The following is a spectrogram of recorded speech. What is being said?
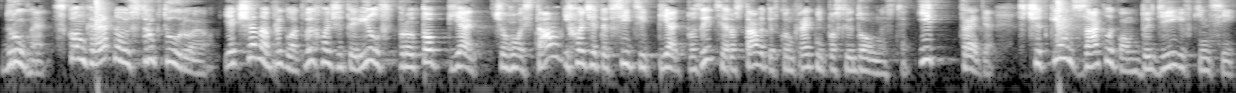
Друге, з конкретною структурою. Якщо, наприклад, ви хочете рілс про топ 5 чогось там і хочете всі ці 5 позицій розставити в конкретній послідовності. І третє, з чітким закликом до дії в кінці.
